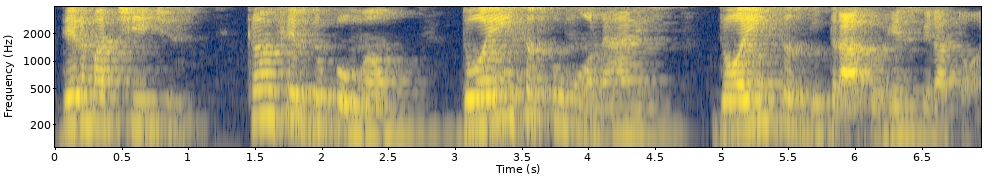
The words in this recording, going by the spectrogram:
dermatites, câncer do pulmão, doenças pulmonares, doenças do trato respiratório.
